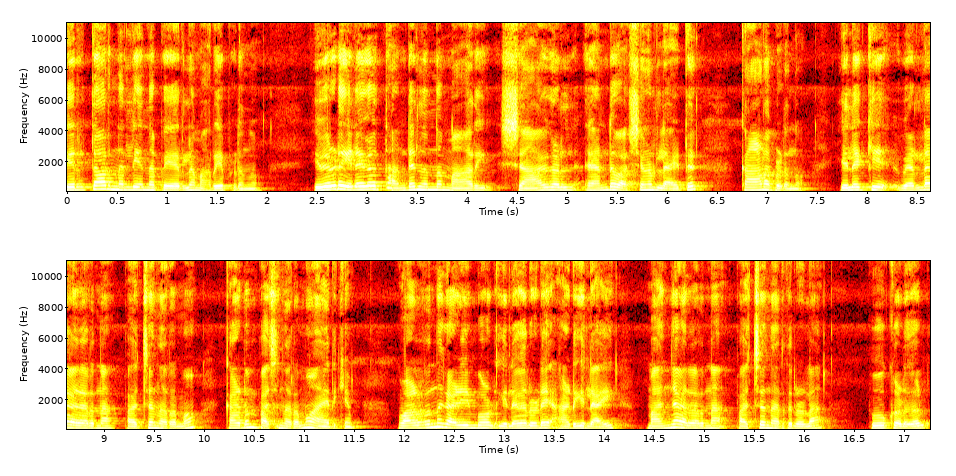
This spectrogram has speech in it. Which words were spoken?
കിരട്ടാർ നെല്ലി എന്ന പേരിലും അറിയപ്പെടുന്നു. ഇവയുടെ ഇലകൾ തണ്ടിൽ നിന്നും മാറി ശാഖകളിൽ രണ്ട് വശങ്ങളിലായിട്ട് കാണപ്പെടുന്നു. ഇലയ്ക്ക് വെള്ള കലർന്ന പച്ച നിറമോ കടും പച്ച നിറമോ ആയിരിക്കും. വളർന്നു കഴിയുമ്പോൾ ഇലകളുടെ അടിയിലായി മഞ്ഞ കലർന്ന പച്ച നിറത്തിലുള്ള പൂക്കളുകൾ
